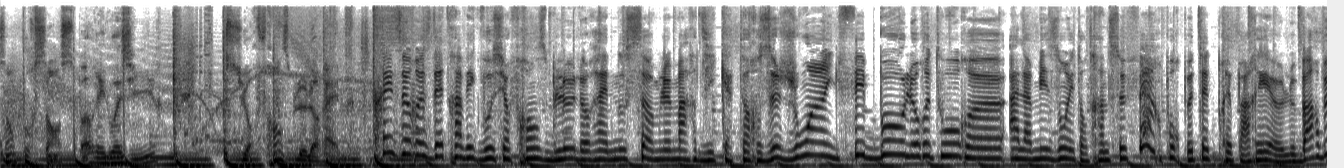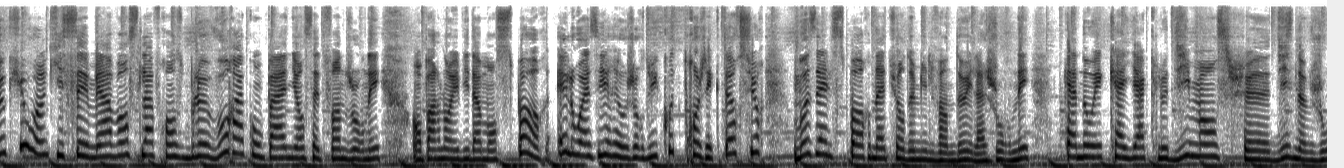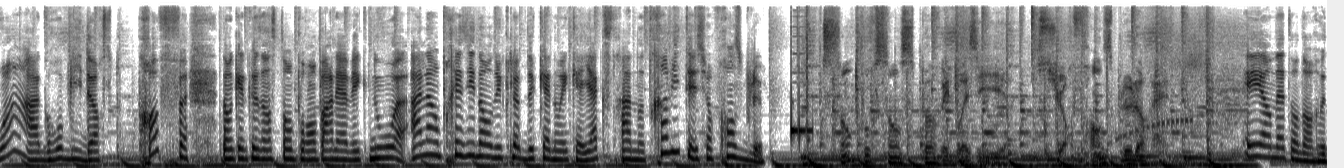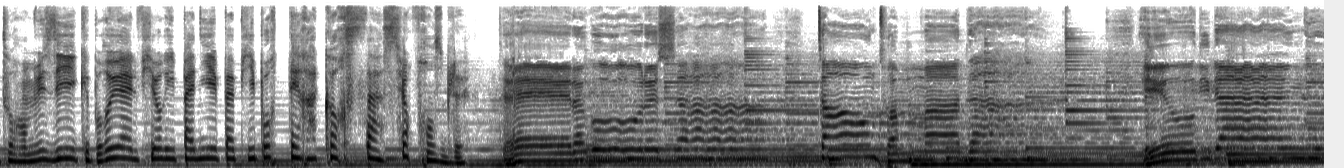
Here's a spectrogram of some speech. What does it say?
100% sport et loisirs sur France Bleu Lorraine. Très heureuse d'être avec vous sur France Bleu Lorraine. Nous sommes le mardi 14 juin. Il fait beau. Le retour euh, à la maison est en train de se faire pour peut-être préparer euh, le barbecue, hein, qui sait. Mais avant cela, France Bleu vous raccompagne en cette fin de journée en parlant évidemment sport et loisirs. Et aujourd'hui, coup de projecteur sur Moselle Sport Nature 2022 et la journée canoë-kayak le dimanche 19 euh, juin à Gros prof. Dans quelques instants, pour en parler avec nous, Alain, président du club de canoë kayak, sera notre invité sur France Bleu. 100% sport et loisirs sur France Bleu Lorraine. Et en attendant, retour en musique, Bruel, Fiori, Panier et Papy pour Terra Corsa sur France Bleu. Terra Corsa, tanto amata, io ti tengo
